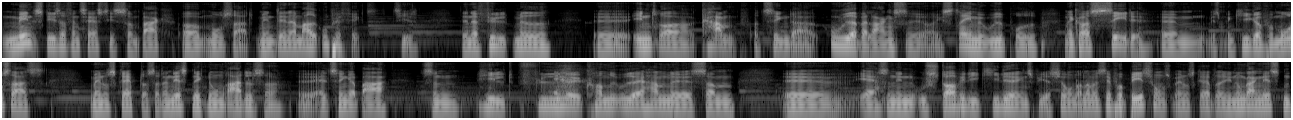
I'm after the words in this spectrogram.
mindst lige så fantastisk som Bach og Mozart, men den er meget uperfekt tit. Den er fyldt med øh, indre kamp og ting, der er ude af balance og ekstreme udbrud. Man kan også se det, øhm, hvis man kigger på Mozarts manuskripter, så er der næsten ikke nogen rettelser. Øh, alting er bare sådan helt flydende kommet ud af ham øh, som øh, ja, sådan en ustoppelig kilde af inspiration. Og når man ser på Beethovens manuskripter, er de nogle gange næsten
